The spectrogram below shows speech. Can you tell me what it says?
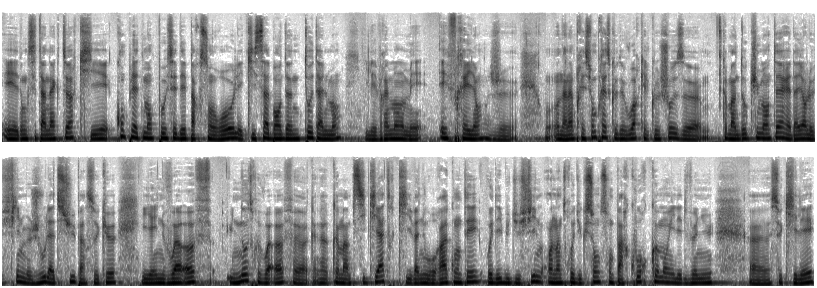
Et donc c'est un acteur qui est complètement possédé par son rôle et qui s'abandonne totalement. Il est vraiment mais effrayant. Je, on- a l'impression presque de voir quelque chose euh, comme un documentaire. Et d'ailleurs le film joue là-dessus parce que il y a une voix off, une autre voix off, euh, comme un psychiatre qui va nous raconter au début du film, en introduction, son parcours, comment il est devenu euh, ce qu'il est,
